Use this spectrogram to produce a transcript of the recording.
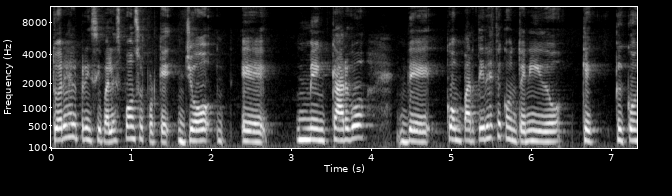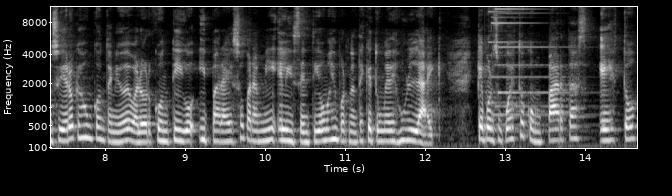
Tú eres el principal sponsor porque yo eh, me encargo de compartir este contenido que que considero que es un contenido de valor contigo y para eso para mí el incentivo más importante es que tú me des un like, que por supuesto compartas esto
